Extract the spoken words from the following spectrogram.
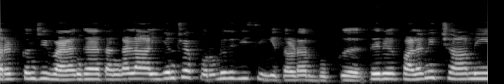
அருட்கொஞ்சி வழங்க தங்களால் இயன்ற பொருளுதவி செய்ய தொடர்புக்கு திரு பழனிசாமி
